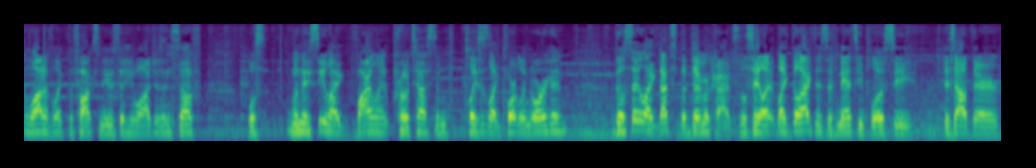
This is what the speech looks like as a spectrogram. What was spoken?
a lot of like the Fox News that he watches and stuff will when they see like violent protests in places like Portland, Oregon, they'll say like that's the Democrats. They'll say like like they'll act as if Nancy Pelosi is out there,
